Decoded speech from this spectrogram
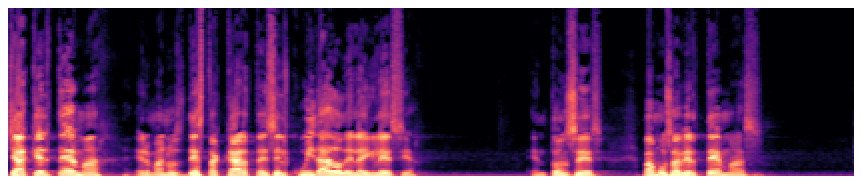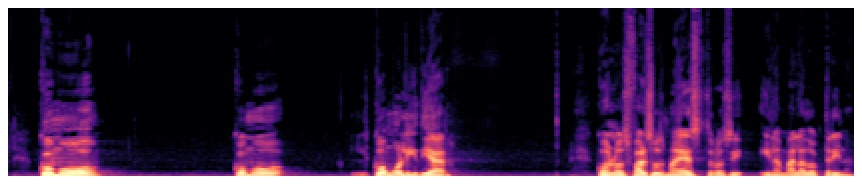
ya que el tema, hermanos, de esta carta es el cuidado de la iglesia, entonces vamos a ver temas como, como cómo lidiar con los falsos maestros y, y la mala doctrina.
